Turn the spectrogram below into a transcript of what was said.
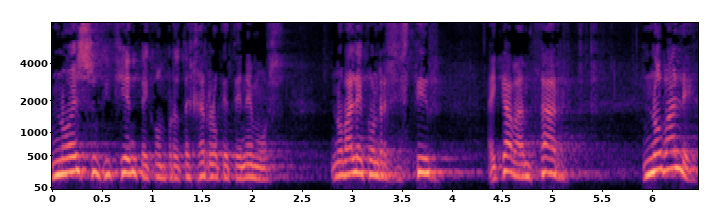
No es suficiente con proteger lo que tenemos. No vale con resistir. Hay que avanzar. No vale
